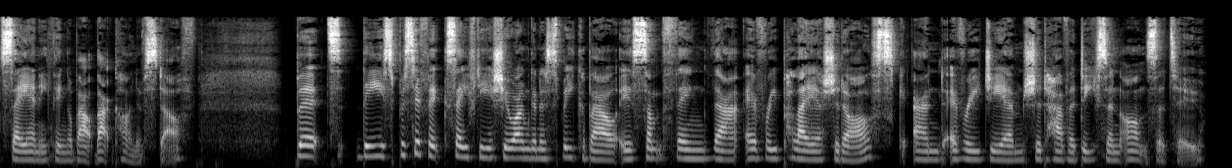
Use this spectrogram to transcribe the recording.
say anything about that kind of stuff. But the specific safety issue I'm going to speak about is something that every player should ask and every GM should have a decent answer to.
